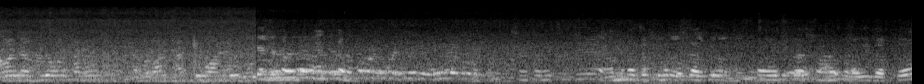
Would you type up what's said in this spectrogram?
আমার যে জাতীয় অধিকার সংরক্ষণ অধিদপ্তর।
